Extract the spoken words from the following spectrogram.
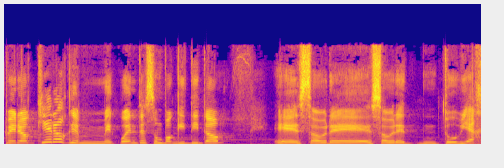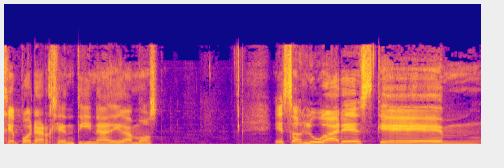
Pero quiero que me cuentes un poquitito eh, sobre, sobre tu viaje por Argentina, digamos. Esos lugares que...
